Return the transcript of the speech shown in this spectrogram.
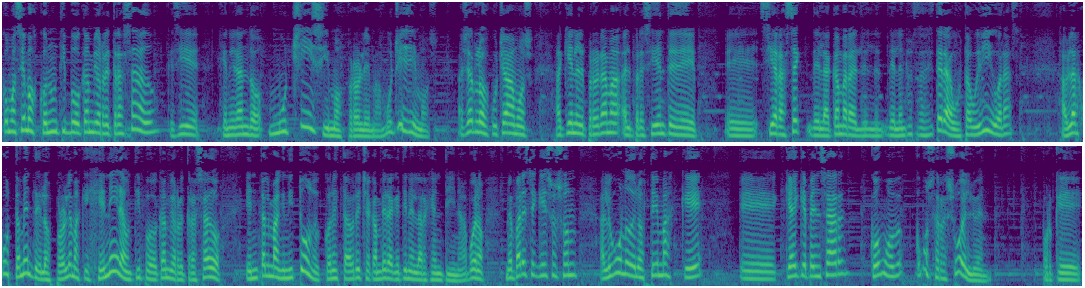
¿Cómo hacemos con un tipo de cambio retrasado que sigue generando muchísimos problemas, muchísimos? Ayer lo escuchábamos aquí en el programa al presidente de eh, Sierra Sec de la Cámara de, la Industria Cestera, Gustavo Idígoras, hablar justamente de los problemas que genera un tipo de cambio retrasado en tal magnitud con esta brecha cambiaria que tiene la Argentina. Bueno, me parece que esos son algunos de los temas que, eh, que hay que pensar cómo, cómo se resuelven. Porque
